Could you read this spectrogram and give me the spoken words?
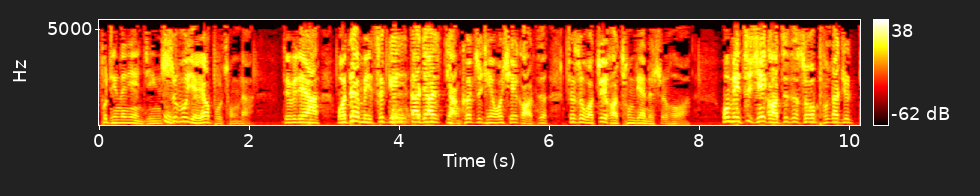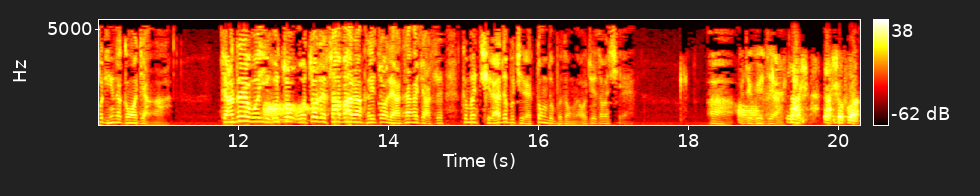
不停的念经，师傅也要补充的。对不对啊？我在每次给大家讲课之前，我写稿子，这是我最好充电的时候啊。我每次写稿子的时候，菩萨就不停的跟我讲啊，讲的我以后坐、哦我坐在沙发上可以坐两三个小时，根本起来都不起来，动都不动了，我就这么写啊，我就可以这样。哦那是那师傅，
